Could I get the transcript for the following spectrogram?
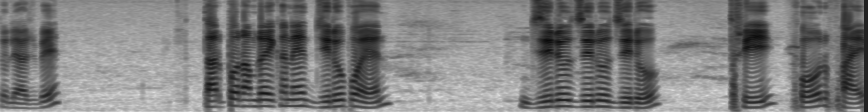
চলে আসবে। তারপর আমরা এখানে zero point zero zero zero three four five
